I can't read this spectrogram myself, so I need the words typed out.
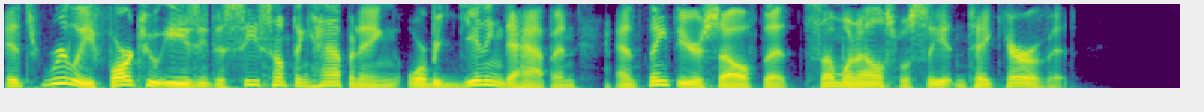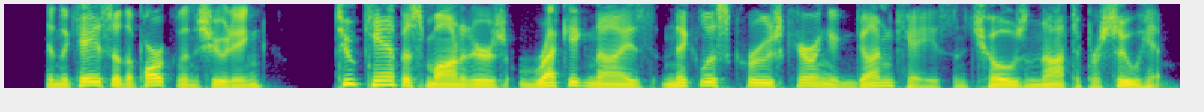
It's really far too easy to see something happening or beginning to happen and think to yourself that someone else will see it and take care of it. In the case of the Parkland shooting, two campus monitors recognized Nikolas Cruz carrying a gun case and chose not to pursue him.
